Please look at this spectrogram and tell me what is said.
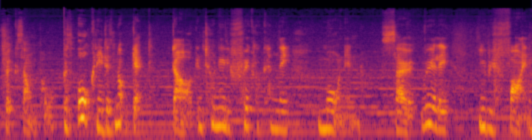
for example. Because Orkney does not get dark until nearly 3 o'clock in the morning. So really, you'll be fine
